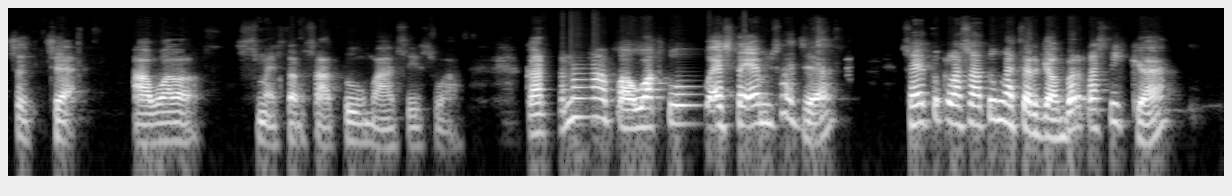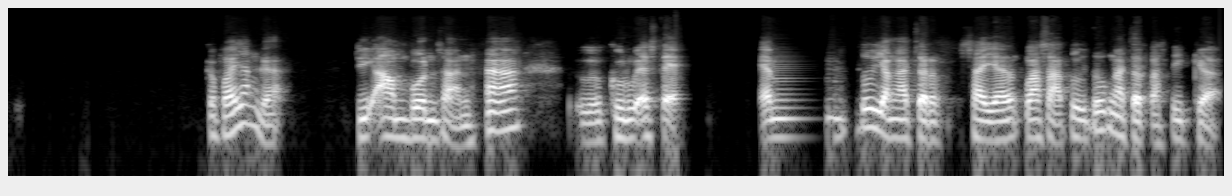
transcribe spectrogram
Sejak awal semester 1 mahasiswa. Karena apa? Waktu STM saja, saya tuh kelas 1 ngajar gambar kelas 3. Kebayang nggak? Di Ambon sana, guru STM itu yang ngajar saya kelas 1 itu ngajar kelas 3.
